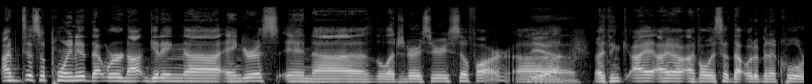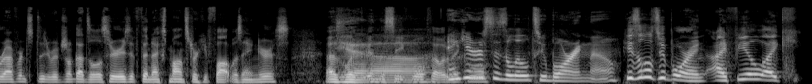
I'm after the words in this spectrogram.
I'm disappointed that we're not getting uh, Anguirus in uh, the Legendary series so far. Uh, Yeah. I think I, I I've always said that would have been a cool reference to the original Godzilla series if the next monster he fought was Anguirus as like in the sequel. That would have been Anguirus cool. is a little too boring though. He's a little too boring. I feel like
